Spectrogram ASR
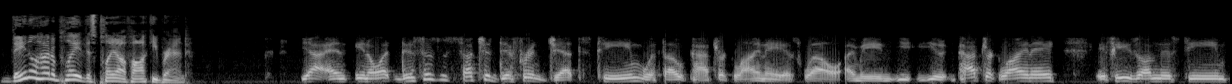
they know how to play this playoff hockey brand. Yeah, and you know what? This is such a different Jets team without Patrik Laine as well. I mean, you, you, Patrik Laine, if he's on this team,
